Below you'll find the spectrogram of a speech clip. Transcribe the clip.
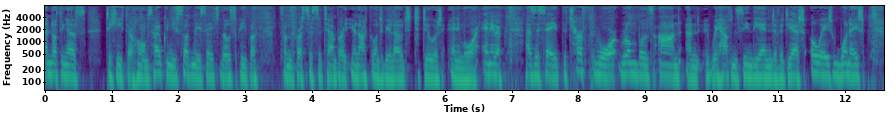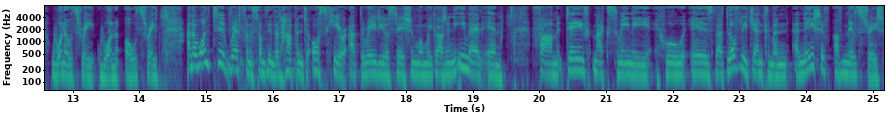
and nothing else to heat their homes. How can you suddenly say to those people from the 1st of September, you're not going to be allowed to do it anymore? Anyway, as I say, the turf war rumbles on and we haven't seen the end of it yet. 0818 103 103. And I want to reference something that happened to us here at the radio station when we got an email in from Dave McSweeney, who is that lovely gentleman, a native of Millstreet,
